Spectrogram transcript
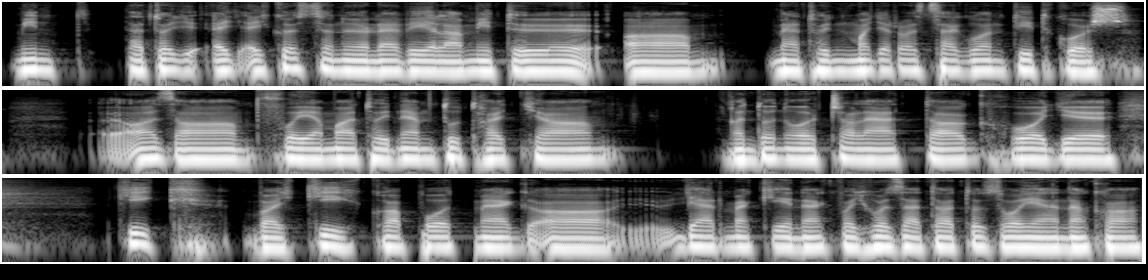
mint, tehát hogy egy, egy köszönő levél, amit ő a, mert hogy Magyarországon titkos az a folyamat, hogy nem tudhatja a donor családtag, hogy kik vagy ki kapott meg a gyermekének vagy hozzátartozójának a,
